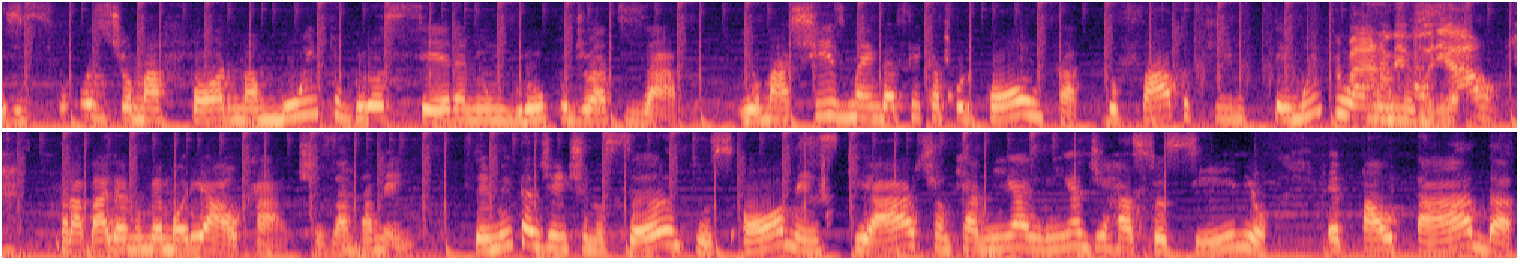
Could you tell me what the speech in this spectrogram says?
expôs de uma forma muito grosseira em um grupo de WhatsApp. E o machismo ainda fica por conta do fato que tem muito trabalha homem. No memorial? Trabalha no memorial, Kátia, exatamente. Tem muita gente no Santos, homens, que acham que a minha linha de raciocínio é pautada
